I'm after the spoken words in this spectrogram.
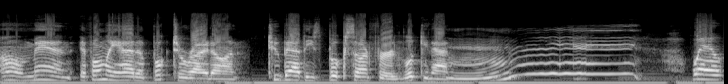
Oh man, if only I had a book to write on. Too bad these books aren't for looking at. Well,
